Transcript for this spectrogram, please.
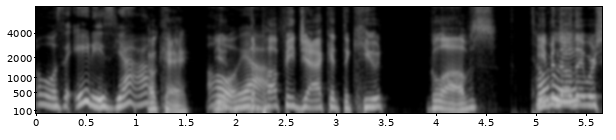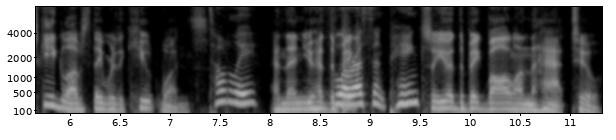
Oh, it was the '80s, yeah. Okay. Oh, You- yeah. The puffy jacket, the cute gloves. Totally. Even though they were ski gloves, they were the cute ones. Totally. And then you had the big Fluorescent pink, so you had the big ball on the hat too.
